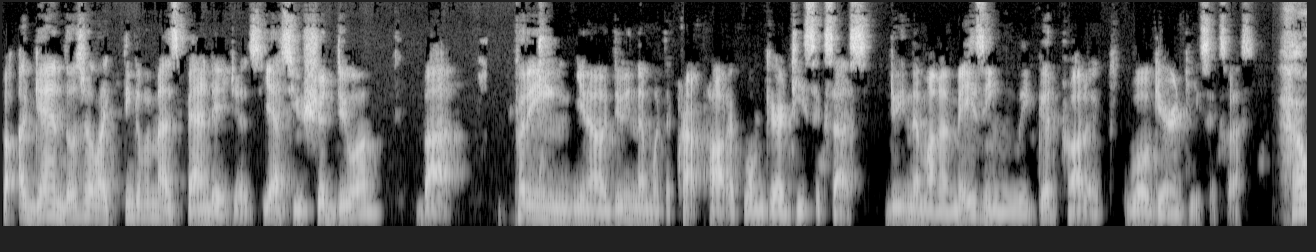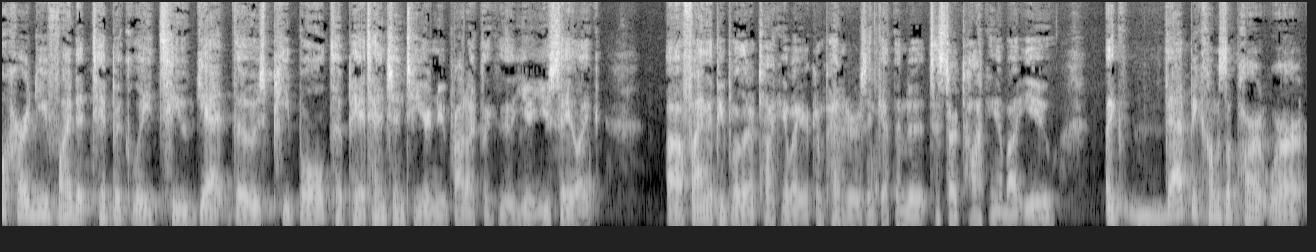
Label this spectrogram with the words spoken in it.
But again, those are like, think of them as bandages. Yes, you should do them, but putting, you know, doing them with a crap product won't guarantee success. Doing them on an amazingly good product will guarantee success. How hard do you find it typically to get those people to pay attention to your new product? Like you, you say, like uh, find the people that are talking about your competitors and get them to, to start talking about you. Like that becomes the part where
